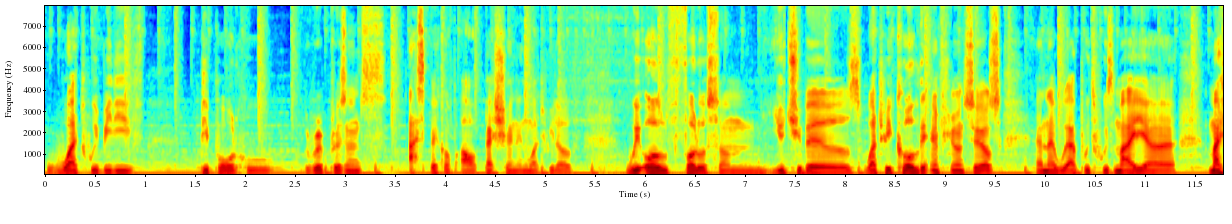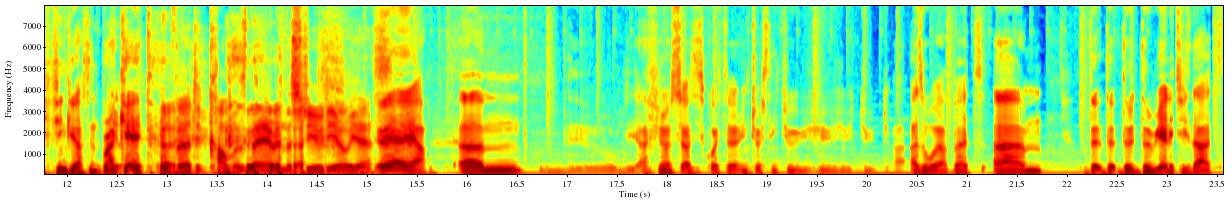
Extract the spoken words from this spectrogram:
what we believe people who represent aspect of our passion and what we love. We all follow some YouTubers, what we call the influencers, and I, I put with my uh, my fingers in bracket. Inverted commas there in the studio, yes. Yeah, yeah. yeah. Um, influencers is quite uh, interesting to, to, to, as a word, but um, the, the, the reality is that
